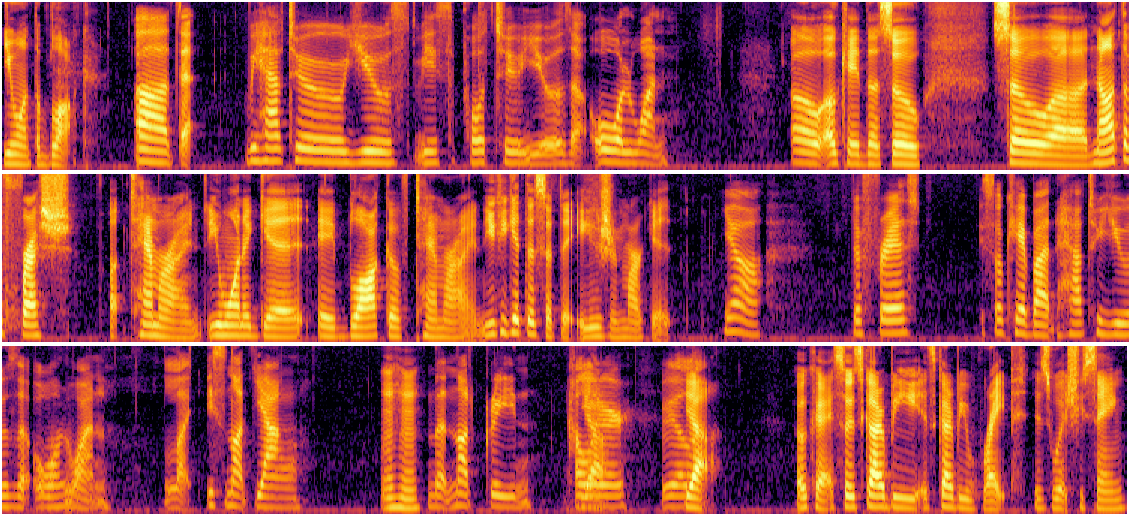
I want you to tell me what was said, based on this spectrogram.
you want the block. Uh, that we have to use. We supposed to use the old one. Oh, okay. The so so uh, not the fresh uh, tamarind. You want to get a block of tamarind. You could get this at the Asian market. Yeah, the fresh, it's okay, but have to use the old one. Like it's not young, Mm-hmm. but not green color. Really. Yeah. Okay, so it's gotta be it's gotta be ripe, is what she's saying.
